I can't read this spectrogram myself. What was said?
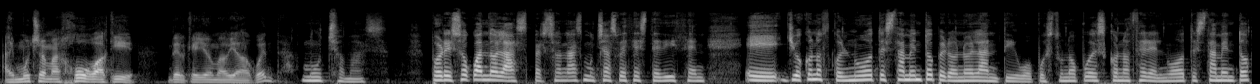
Hay mucho más jugo aquí del que yo me había dado cuenta. Mucho más. Por eso cuando las personas muchas veces te dicen, eh, yo conozco el Nuevo Testamento pero no el Antiguo, pues tú no puedes conocer el Nuevo Testamento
